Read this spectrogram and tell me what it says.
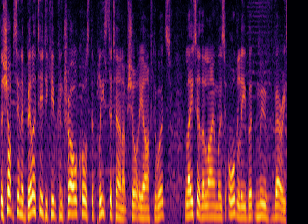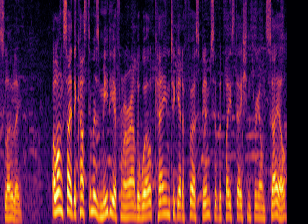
The shop's inability to keep control caused the police to turn up shortly afterwards. Later, the line was orderly but moved very slowly. Alongside the customers, media from around the world came to get a first glimpse of the PlayStation 3 on sale.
